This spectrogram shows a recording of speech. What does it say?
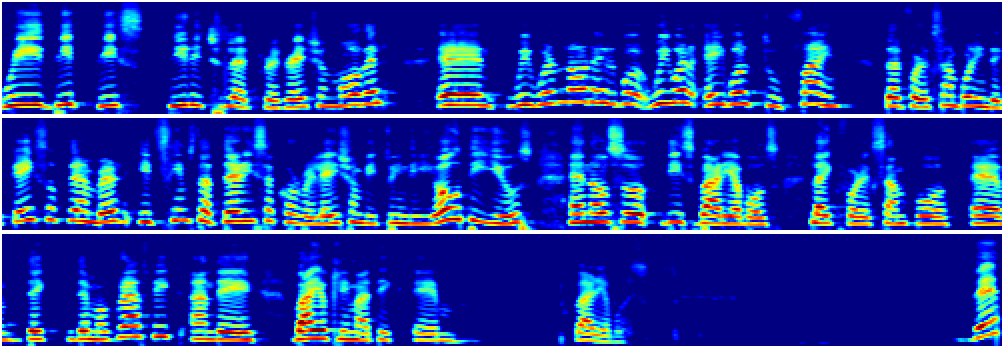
we did this Dirichlet regression model, and we were not able, we were able to find that, for example, in the case of Denver, it seems that there is a correlation between the OTUs and also these variables, like, for example, um, the demographic and the bioclimatic um, variables. Then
